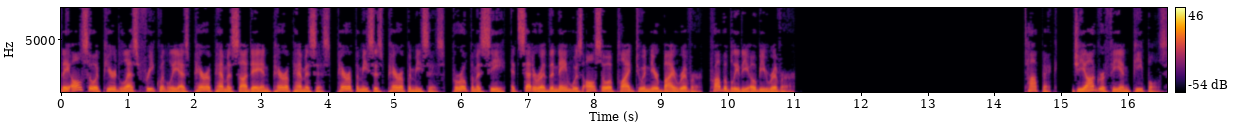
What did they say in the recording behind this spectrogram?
They also appeared less frequently as Parapamisade and Parapamisis, Parapamesis Parapamesis, Paropamasi, etc. The name was also applied to a nearby river, probably the Obi River. Geography and peoples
